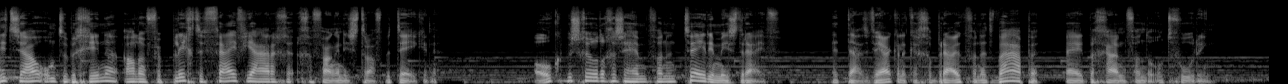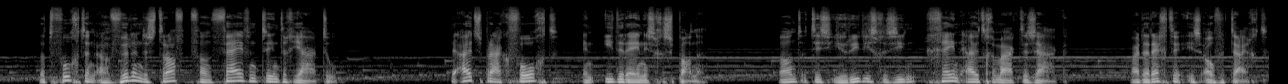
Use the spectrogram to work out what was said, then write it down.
Dit zou om te beginnen al een verplichte vijfjarige gevangenisstraf betekenen. Ook beschuldigen ze hem van een tweede misdrijf: het daadwerkelijke gebruik van het wapen bij het begaan van de ontvoering. Dat voegt een aanvullende straf van 25 jaar toe. De uitspraak volgt en iedereen is gespannen. Want het is juridisch gezien geen uitgemaakte zaak. Maar de rechter is overtuigd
